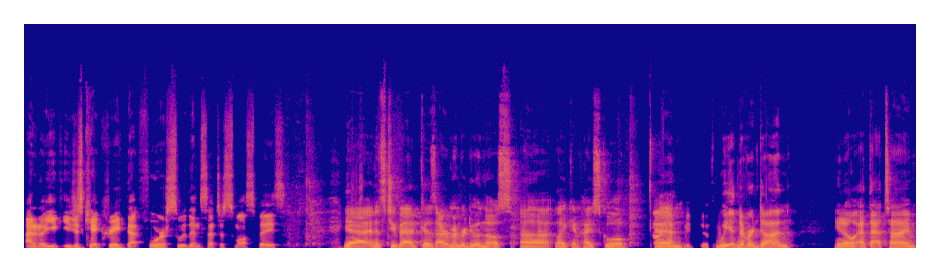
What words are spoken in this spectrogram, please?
I don't know. You, you just can't create that force within such a small space. Yeah, and it's too bad because I remember doing those uh, like in high school, Oh, yeah, and me we had never done, you know, at that time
